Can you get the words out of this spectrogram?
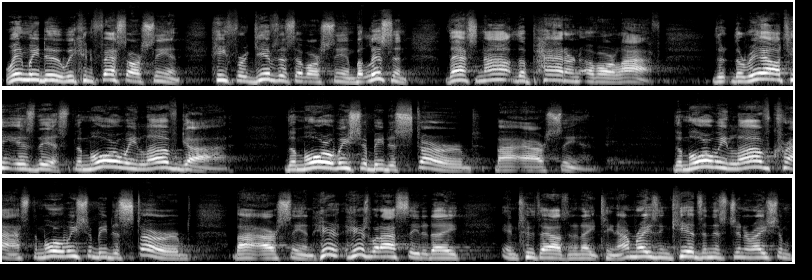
When we do, we confess our sin. He forgives us of our sin. But listen, that's not the pattern of our life. The, the reality is this the more we love God, the more we should be disturbed by our sin. The more we love Christ, the more we should be disturbed by our sin. Here, here's what I see today in 2018. I'm raising kids in this generation.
